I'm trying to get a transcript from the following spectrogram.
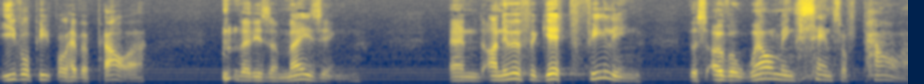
Evil people have a power that is amazing. And I never forget feeling this overwhelming sense of power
